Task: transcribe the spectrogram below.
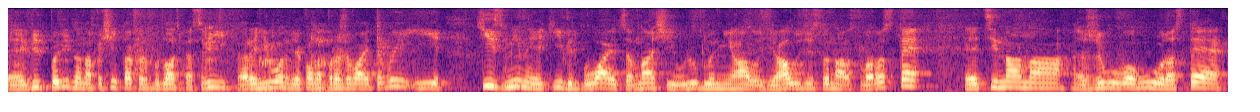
Е, Відповідно, напишіть також, будь ласка, свій регіон, в якому проживаєте ви, і ті зміни, які відбуваються в нашій улюбленій галузі. Галузі свинарства росте е, ціна на живу вагу, росте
